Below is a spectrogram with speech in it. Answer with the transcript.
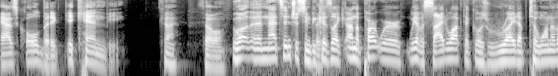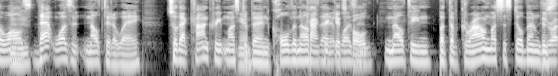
as cold, but it, it can be. Okay. So Well, and that's interesting because, like, on the part where we have a sidewalk that goes right up to one of the walls, Mm-hmm. that wasn't melted away. So that concrete must have been cold enough Concrete that it wasn't cold. melting, but the ground must have still been Does- dry,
